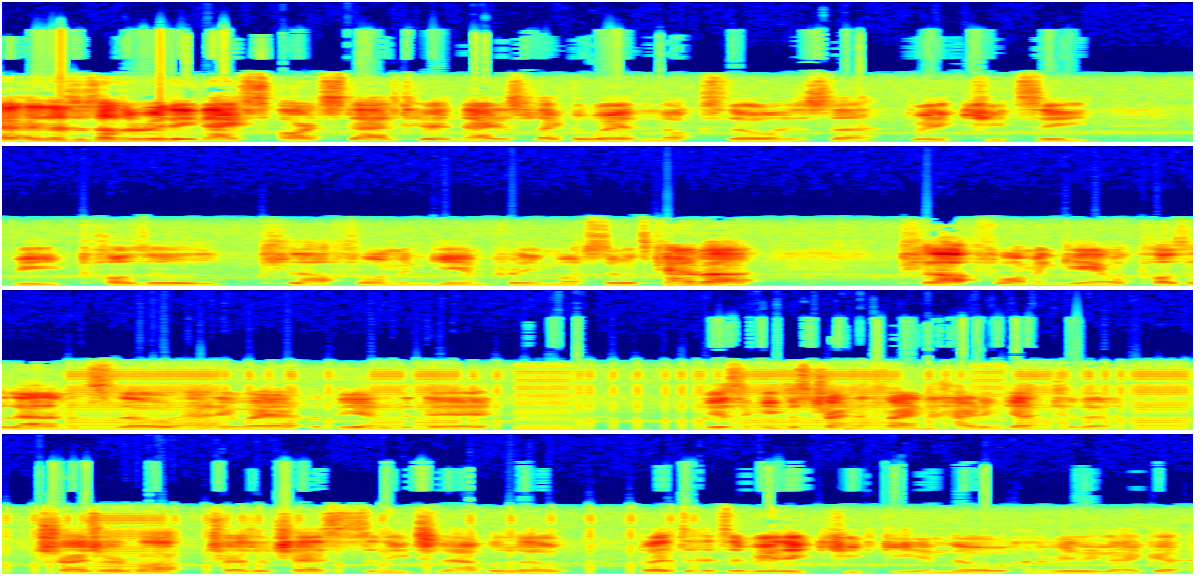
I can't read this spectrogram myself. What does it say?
And it just has a really nice art style to it now, I just like the way it looks though, and just a really cutesy wee puzzle platforming game pretty much. So it's kind of a platforming game with puzzle elements though anyway at the end of the day. Basically just trying to find how to get to the treasure box, treasure chests in each level though. But it's, a really cute game though, and I really like it.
